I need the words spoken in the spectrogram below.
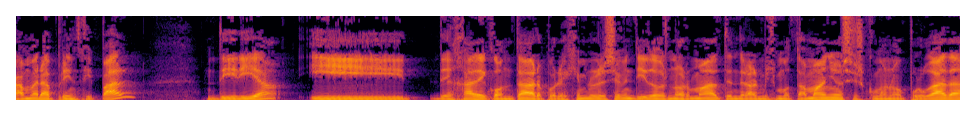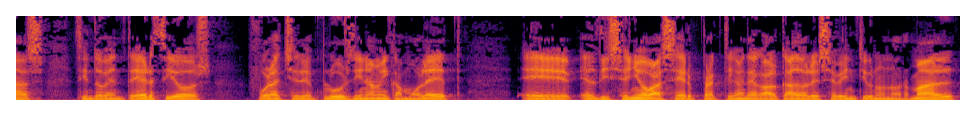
cámara principal, diría, y deja de contar. Por ejemplo, el S22 normal tendrá el mismo tamaño, 6,9 pulgadas, 120 Hz, Full HD Plus, dinámica AMOLED. Eh, el diseño va a ser prácticamente calcado el S21 normal.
